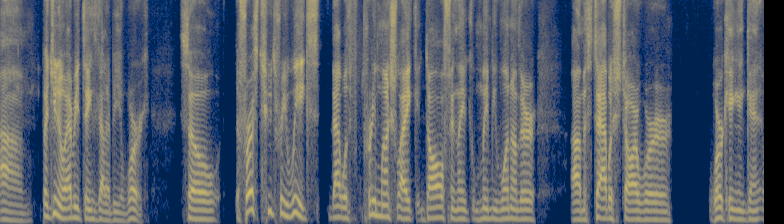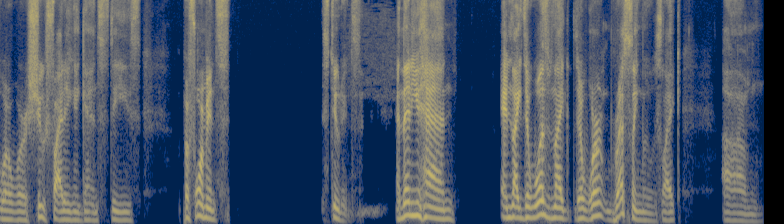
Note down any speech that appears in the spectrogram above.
Um, but you know, everything's got to be at work. So the first two three weeks, that was pretty much like Dolph and like maybe one other um, established star were working again or were shoot fighting against these performance students, and then you had, and like there was like there weren't wrestling moves like um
